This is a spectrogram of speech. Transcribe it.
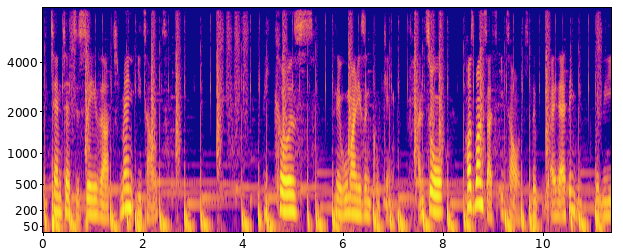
be tempted to say that men eat out because a woman isn't cooking. And so husbands that eat out, the, I, I think the with the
